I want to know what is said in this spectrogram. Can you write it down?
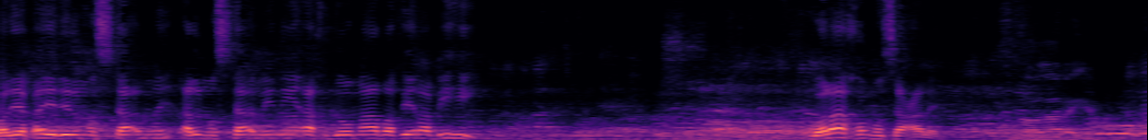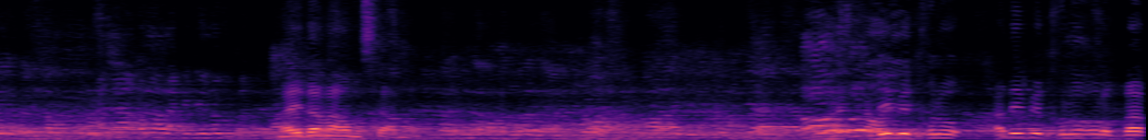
ولغير المستأمن, المستأمن أخذ ما ظفر به. ولا خمس عليه ولا رجع ما إذا ما هو مستأمن هذي بيدخلوا هذي بيدخلوا أوروبا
